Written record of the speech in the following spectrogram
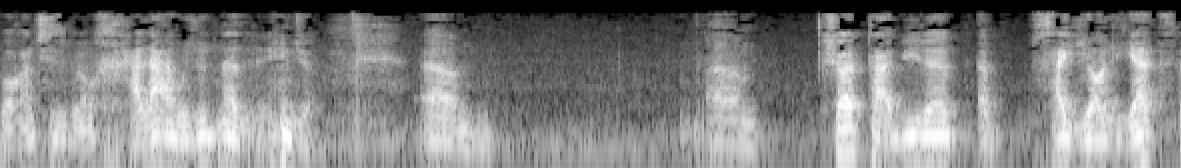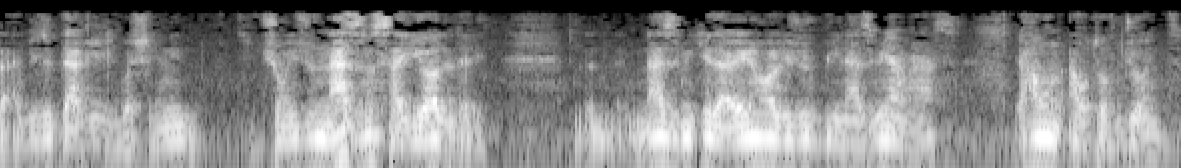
واقعا چیزی به خلع وجود نداره اینجا. شاید تعبیر سیالیت تعبیر دقیق باشه. یعنی شما یه جور نظم سیال دارید. نظمی که در این حال یه جور بینظمی هم هست. یا همون out of joint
